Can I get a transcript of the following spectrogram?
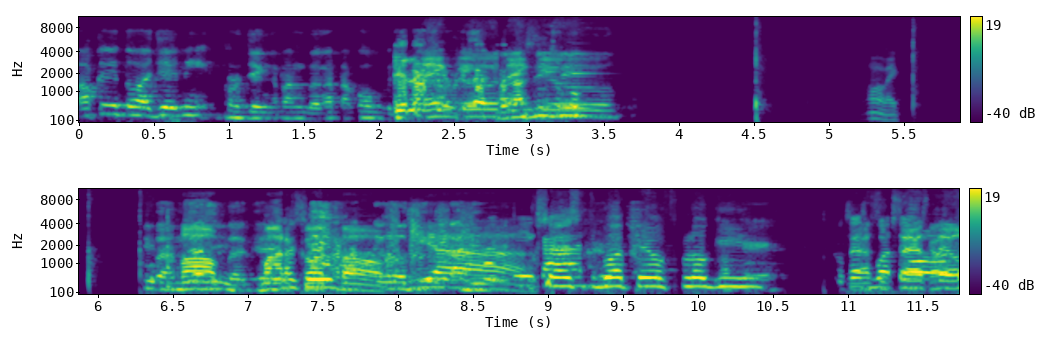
Oke itu aja ini project yang keren banget aku Thank you, thank Makasih, you. Bangga sebagai Marco. teologi Iya. Sukses buat teologi. Oke. Sukses Ya, buat sukses, Teo.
